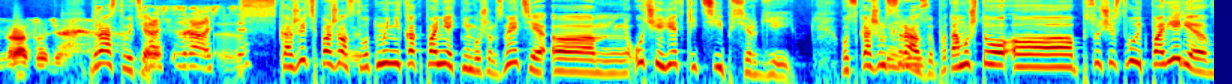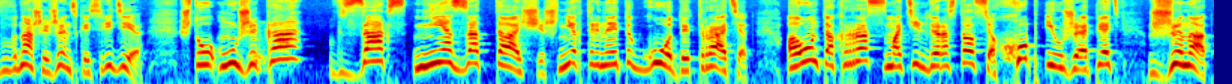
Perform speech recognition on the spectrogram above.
Здравствуйте. Здравствуйте. Здравствуйте. Здравствуйте. Скажите, пожалуйста, вот мы никак понять не можем, знаете, э, очень редкий тип Сергей. Вот скажем сразу, потому что э, существует поверье в нашей женской среде, что мужика в ЗАГС не затащишь. Некоторые на это годы тратят. А он так раз с Матильдой расстался, хоп, и уже опять женат.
